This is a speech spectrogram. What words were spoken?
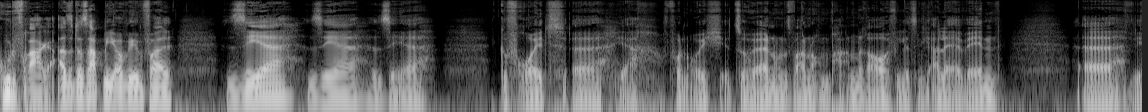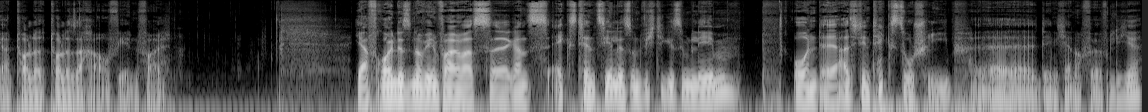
Gute Frage. Also das hat mich auf jeden Fall sehr, sehr, sehr gefreut, äh, ja, von euch zu hören. Und es waren noch ein paar andere auch. Ich will jetzt nicht alle erwähnen. Äh, ja, tolle, tolle Sache auf jeden Fall. Ja, Freunde sind auf jeden Fall was äh, ganz Existenzielles und Wichtiges im Leben. Und äh, als ich den Text so schrieb, äh, den ich ja noch veröffentliche,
